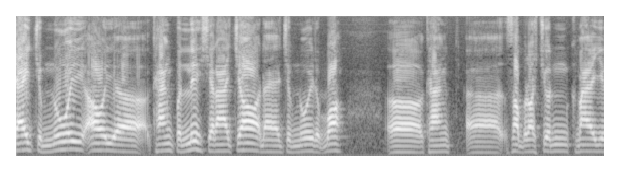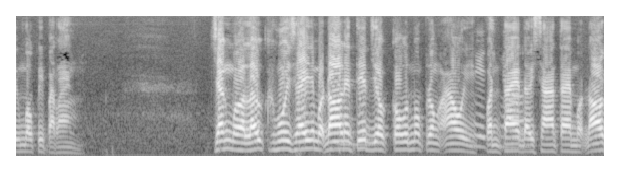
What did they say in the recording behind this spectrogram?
ចែកជំនួយឲ្យខាងប៉ូលីសចរាចរណ៍ដែលជំនួយរបស់ខាងសពរដ្ឋជនខ្មែរយើងមកពីបារាំង ចឹងមកឥឡូវក្មួយស្រីនេះមកដល់នេះទៀតយកកូនមកប្រុងឲ្យប៉ុន្តែដោយសារតែមកដល់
